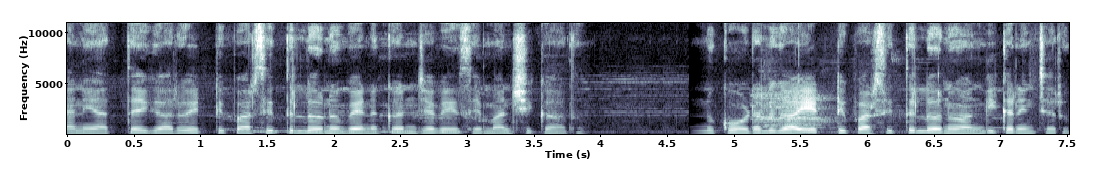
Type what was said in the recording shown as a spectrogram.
అని అత్తయ్య గారు ఎట్టి పరిస్థితుల్లోనూ వెనకంజ వేసే మనిషి కాదు. నన్ను కోడలుగా ఎట్టి పరిస్థితుల్లోనూ అంగీకరించరు.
